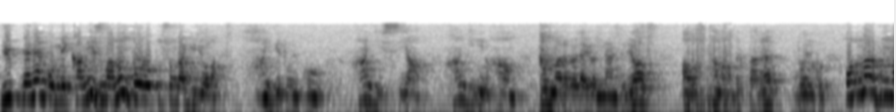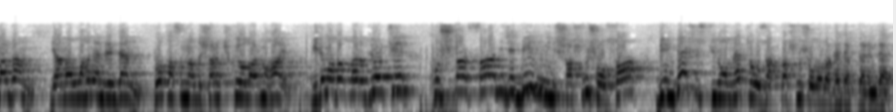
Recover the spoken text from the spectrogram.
Yüklenen o mekanizmanın doğrultusunda gidiyorlar. Hangi duygu, hangi isyan, hangi ilham bunları böyle yönlendiriyor? Allah'tan aldıkları duygu. Onlar bunlardan yani Allah'ın emrinden rotasından dışarı çıkıyorlar mı? Hayır. Bilim adamları diyor ki kuşlar sadece bir mil şaşmış olsa 1500 kilometre uzaklaşmış olurlar hedeflerinden.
